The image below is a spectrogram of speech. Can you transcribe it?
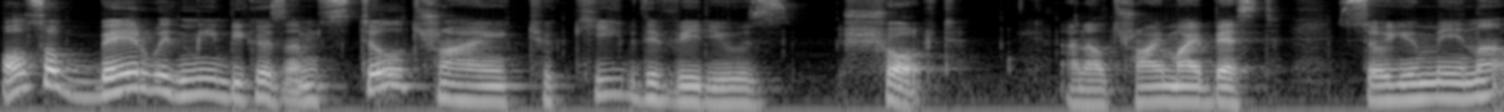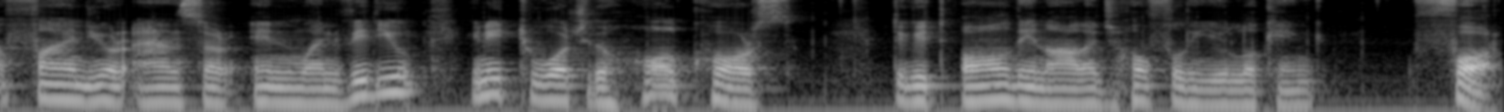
Also bear with me because I'm still trying to keep the videos short and I'll try my best so you may not find your answer in one video. You need to watch the whole course to get all the knowledge hopefully you're looking for.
